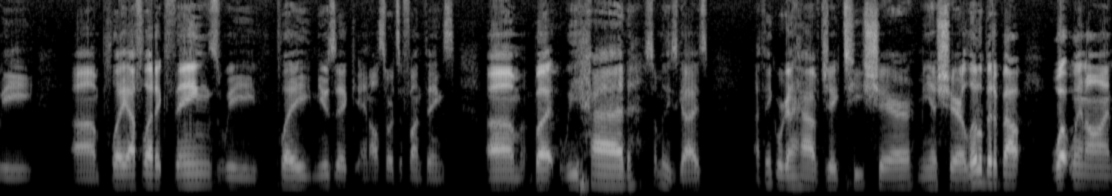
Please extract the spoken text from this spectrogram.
we um, play athletic things, we play music, and all sorts of fun things. Um, but we had some of these guys. I think we're going to have JT share, Mia share a little bit about what went on.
